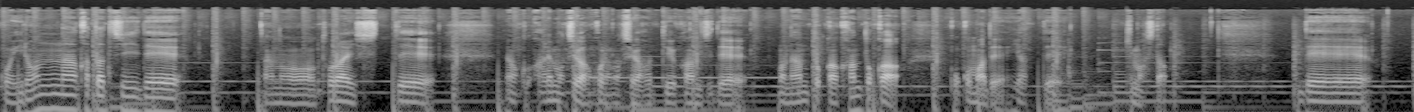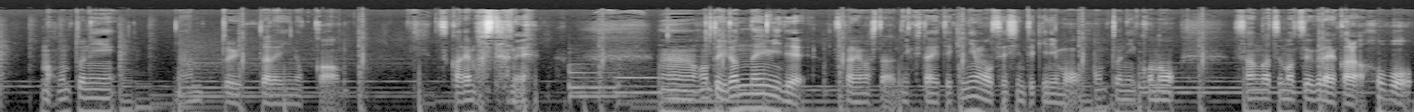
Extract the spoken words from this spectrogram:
こういろんな形であのトライしてなんかあれも違うこれも違うっていう感じで、まあ、なんとかかんとかここまでやってきました。でまあ本当に何と言ったらいいのか疲れましたね。うん本当いろんな意味で疲れました。肉体的にも精神的にも。本当にこの3月末ぐらいからほぼ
